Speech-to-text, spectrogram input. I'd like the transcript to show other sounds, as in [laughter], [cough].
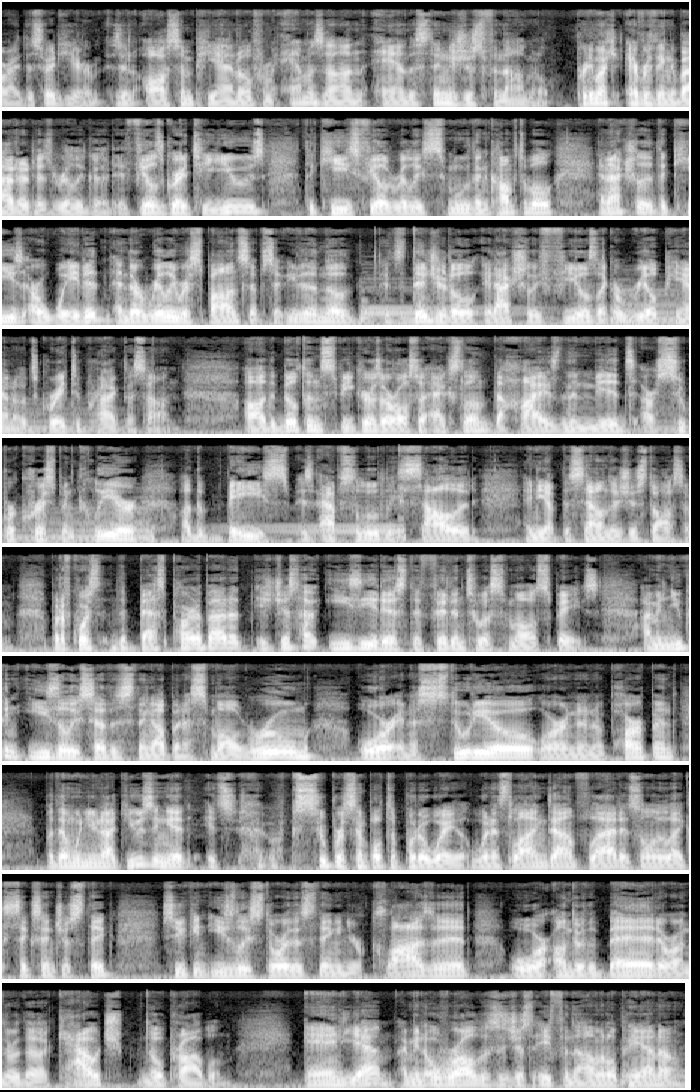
All right, this right here is an awesome piano from Amazon, and this thing is just phenomenal. Pretty much everything about it is really good. It feels great to use, the keys feel really smooth and comfortable, and actually, the keys are weighted and they're really responsive. So, even though it's digital, it actually feels like a real piano. It's great to practice on. Uh, the built in speakers are also excellent. The highs and the mids are super crisp and clear. Uh, the bass is absolutely solid, and yep, the sound is just awesome. But of course, the best part about it is just how easy it is to fit into a small space. I mean, you can easily set this thing up in a small room or in a studio or in an apartment. But then when you're not using it, it's [laughs] super simple to put away. When it's lying down flat, it's only like six inches thick. So you can easily store this thing in your closet or under the bed or under the couch, no problem. And yeah, I mean, overall, this is just a phenomenal piano.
